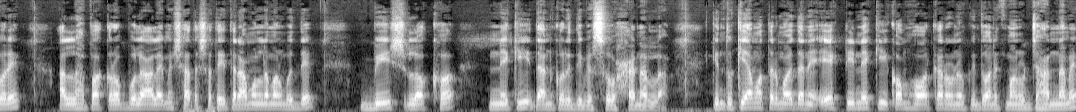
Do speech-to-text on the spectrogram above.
করে, আল্লাহ পাক রব্বুল আলমীর সাথে সাথেই তার আমল নামার মধ্যে বিশ লক্ষ নেকি দান করে দিবে সুবাহান আল্লাহ কিন্তু কিয়ামতের ময়দানে একটি নেকি কম হওয়ার কারণেও কিন্তু অনেক মানুষ জাহান নামে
